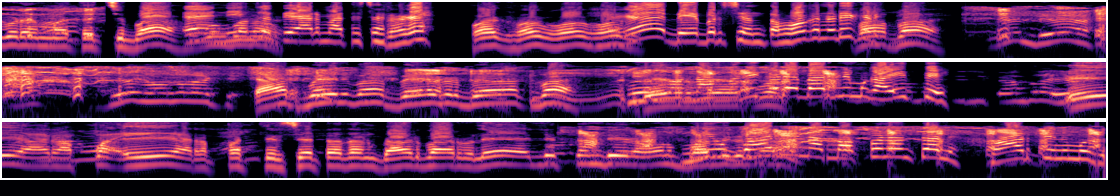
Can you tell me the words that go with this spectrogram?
ಬಿಡ ಮತ್ತೆ ಬಾ. ಏ ನಿನ್ ಜೊತೆ ಯಾರು ಮಾತಾಡ್ಸಾರ? ಹೋಗ್ ಹೋಗ್ ಹೋಗ್ ಹೋಗ್. ಏ ಬೇಬರ್ಸಿ ಅಂತ ಹೋಗ ನಡಿ ಬಾ ಬಾ. ಬೈಲಿ ಬಾ ಬೇದ್ರ ಬೇಳಕ್ ಬಾ. ನೀವು ನನ್ನ ಮನೆ ಕಡೆ ಬರ್ರಿ ನಿಮ್ಗೆ ಐತಿ. ಏ ಯಾರಪ್ಪ ಏ ಯಾರಪ್ಪ ತಿರ್ಸೆಟ್ ಅದನ್? ಬ್ಯಾಡ್ ಎಲ್ಲಿ ತಂದಿ ಅವ್ನು ಬಂದ್ ನಮ್ಮ ಅಪ್ಪನ ಅಂತಲ್ಲಿ ಮಾಡ್ತೀನಿ ನಿಮಗ?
